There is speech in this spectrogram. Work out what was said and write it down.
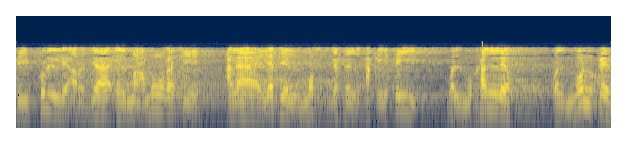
في كل أرجاء المعمورة على يد المصلح الحقيقي والمخلص والمنقذ.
